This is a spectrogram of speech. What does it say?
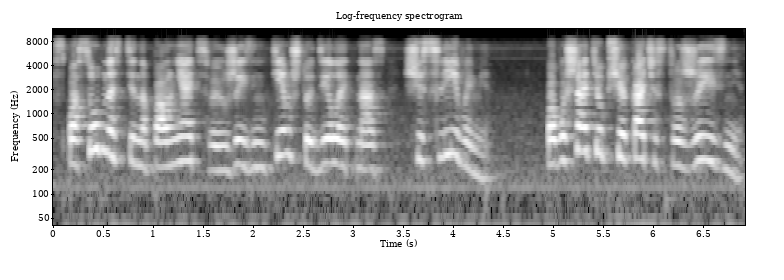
способности наполнять свою жизнь тем, что делает нас счастливыми, повышать общее качество жизни.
